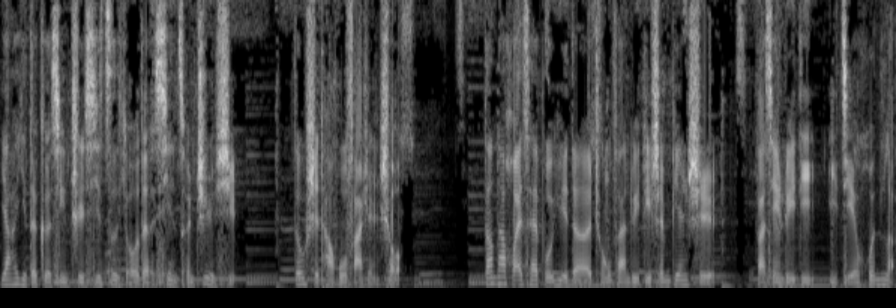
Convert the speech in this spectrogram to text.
压抑的个性窒息自由的现存秩序，都使他无法忍受。当他怀才不遇地重返绿地身边时，发现绿地已结婚了，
